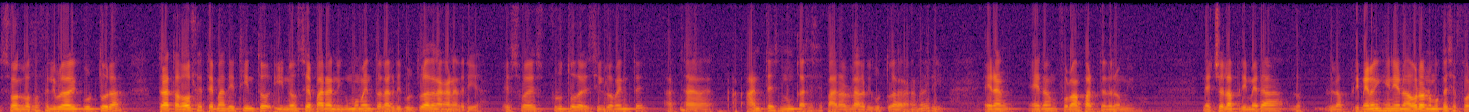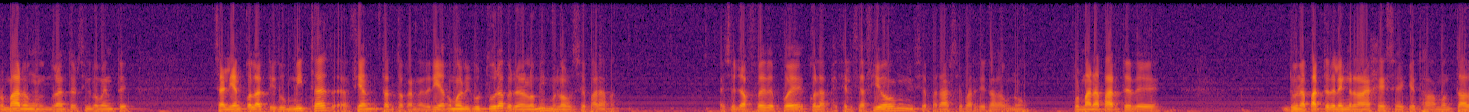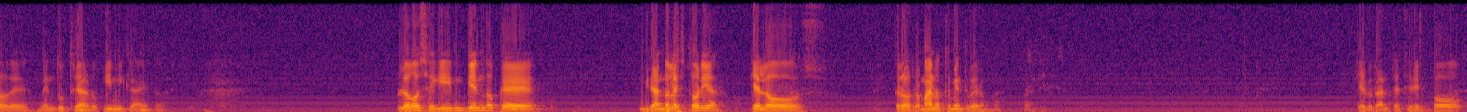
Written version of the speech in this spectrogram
son los 12 libros de agricultura, trata 12 temas distintos y no separa en ningún momento la agricultura de la ganadería. Eso es fruto del siglo XX, hasta antes nunca se separaron la agricultura de la ganadería. Eran, eran, formaban parte de lo mismo. De hecho, los, los, primeros ingenieros agrónomos que se formaron durante el siglo XX salían con la actitud mixta, hacían tanto ganadería como agricultura, pero era lo mismo, no lo separaban. Eso ya fue después con la especialización y separarse para que cada uno formara parte de, una parte del engranaje ese que estaba montado de la industria agroquímica y todo esto. Luego seguí viendo que, mirando la historia, que los, que los romanos también tuvieron... Que durante este tiempo...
